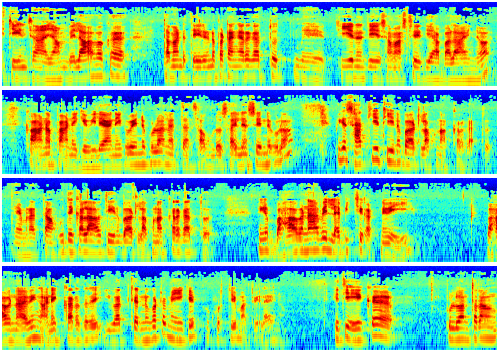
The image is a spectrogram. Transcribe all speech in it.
ඒ නිසා යම් වෙලාවක Tamanට තේරෙන පටන් අරගත්තොත් මේ තියෙන දේ සමස්තය දිහා බලා ඉන්නවා. කානපානේ ගෙවිලා යන එක වෙන්න පුළුවන් නැත්නම් සවුන්ඩ් ඔෆ් සයිලන්ස් වෙන්න පුළුවන්. මේක සතියේ තියෙන බාට ලකුණක් කරගත්තොත්. එහෙම නැත්නම් හුදේකලාව තියෙන බාට ලකුණක් කරගත්තොත්. මේක භාවනාවෙන් ලැබිච්ච එකක් නෙවෙයි. භාවනාවෙන් අනෙක් කරදර ඉවත් කරනකොට මේකේ ප්‍රകൃතිය මතුවලා එනවා. ඉතින් ඒක පුළුවන් තරම්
